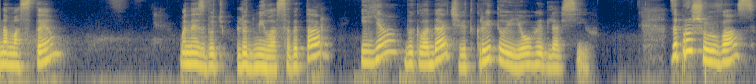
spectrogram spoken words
Намасте. Мене звуть Людмила Савитар, і я викладач відкритої йоги для всіх. Запрошую вас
